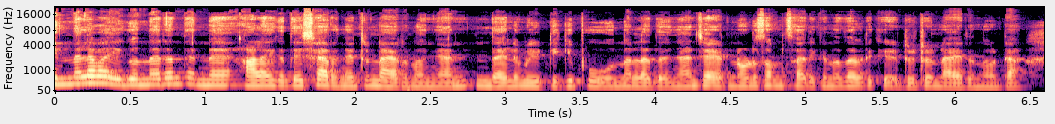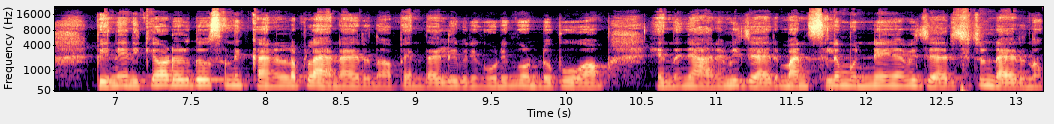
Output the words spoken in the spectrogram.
ഇന്നലെ വൈകുന്നേരം തന്നെ ആൾ ഏകദേശം അറിഞ്ഞിട്ടുണ്ടായിരുന്നു ഞാൻ എന്തായാലും വീട്ടിലേക്ക് പോകുന്നുള്ളത്. ഞാൻ ചേട്ടനോട് സംസാരിക്കുന്നത് അവർ കേട്ടിട്ടുണ്ടായിരുന്നു കേട്ടോ പിന്നെ എനിക്ക് അവിടെ ഒരു ദിവസം നിൽക്കാനുള്ള പ്ലാൻ ആയിരുന്നു. അപ്പോൾ എന്തായാലും ഇവരും കൂടിയും കൊണ്ടുപോകാം എന്ന് ഞാനും വിചാരി മനസ്സിൽ മുന്നേ ഞാൻ വിചാരിച്ചിട്ടുണ്ടായിരുന്നു.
